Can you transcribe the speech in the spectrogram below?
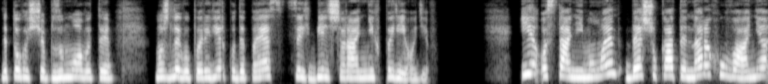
для того, щоб зумовити можливу перевірку ДПС цих більш ранніх періодів. І останній момент, де шукати нарахування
